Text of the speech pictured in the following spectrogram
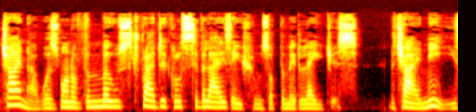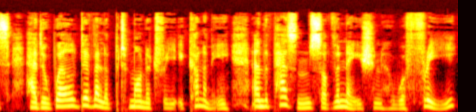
China was one of the most radical civilizations of the Middle Ages. The Chinese had a well-developed monetary economy and the peasants of the nation who were free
